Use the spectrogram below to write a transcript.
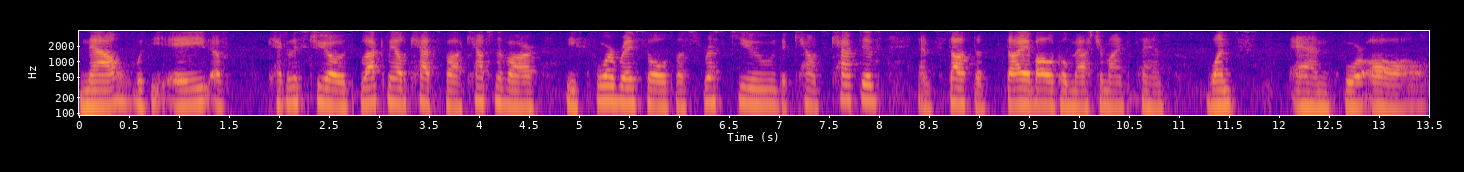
Now, with the aid of Cagliostro's blackmailed catspaw, Count Navarre, these four brave souls must rescue the Count's captive and stop the diabolical mastermind's plans once and for all.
